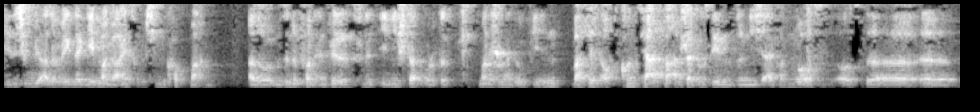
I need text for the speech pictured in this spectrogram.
die sich irgendwie alle wegen der GEMA gar nicht so richtig im Kopf machen. Also im Sinne von entweder das findet eh nicht statt oder das kriegt man schon halt irgendwie hin. Was jetzt auch Konzertveranstaltungsläden sind und nicht einfach nur aus, aus der äh,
